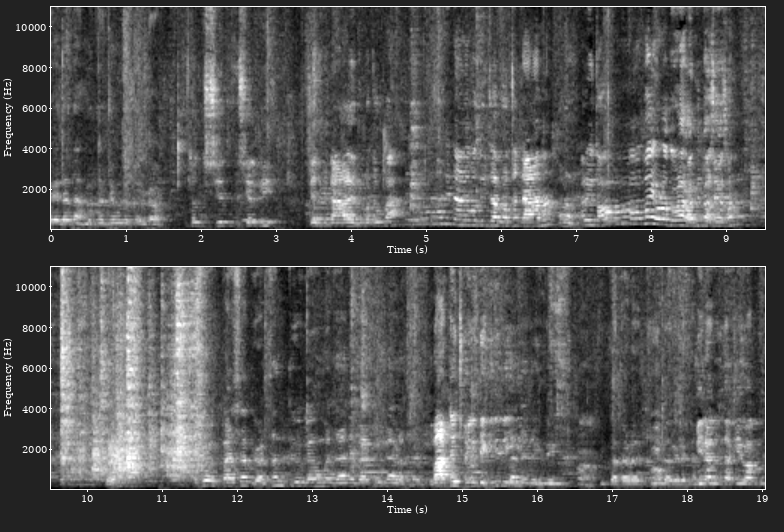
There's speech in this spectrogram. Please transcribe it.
हेर्दा त हाम्रो त जेउलो स्वर्ग हो त्यो सेल- सेल्फी सेल्फी डाँडाहरू पर्छ उपा अलि डाँडामा दुई चार गर्छन् डाँडामा अँ। अनि तल एउटा दुईवटा घर पनि बसेका छन् यसो पाँच सात घर छन् त्यो गाउँमा जाने बाटो कहाँबाट छ? बाटै छैन देखिँदै बाटैदेखि लिएर अँ। त्यो कताबाट के लगेर खान्छ? बिरामी हुँदा के गर्नु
